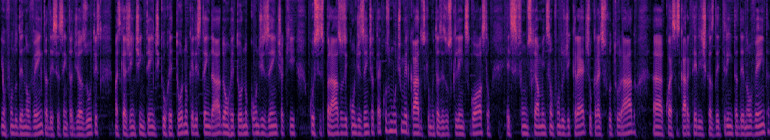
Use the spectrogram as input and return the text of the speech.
e um fundo de 90, de 60 dias úteis, mas que a gente entende que o retorno que eles têm dado é um retorno condizente aqui com esses prazos e condizente até com os multimercados, que muitas vezes os clientes gostam. Esses fundos realmente são fundos de crédito, crédito estruturado, uh, com essas características de 30, de 90,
